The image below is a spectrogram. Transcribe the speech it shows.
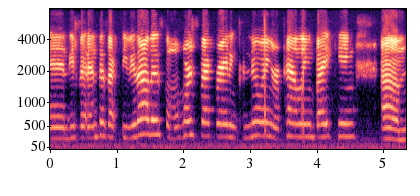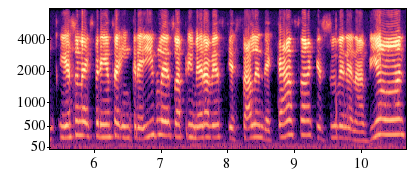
en diferentes actividades como horseback riding, canoeing, rappelling, biking. Um, y es una experiencia increíble. Es la primera vez que salen de casa, que suben en avión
